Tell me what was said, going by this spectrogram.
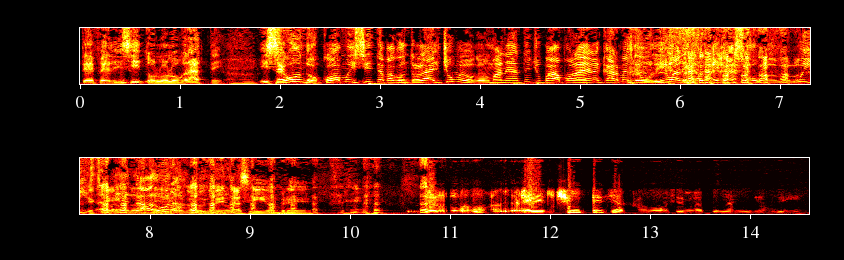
te felicito, lo lograste. Y segundo, ¿cómo hiciste para controlar el chupe? Porque no manejaste chupaba por allá en el Carmen de Bolívar y la vaina eso. Uy, esa estaba dura. No lo inventa así, hombre. Pero el chute se acabó hace rato en la eso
